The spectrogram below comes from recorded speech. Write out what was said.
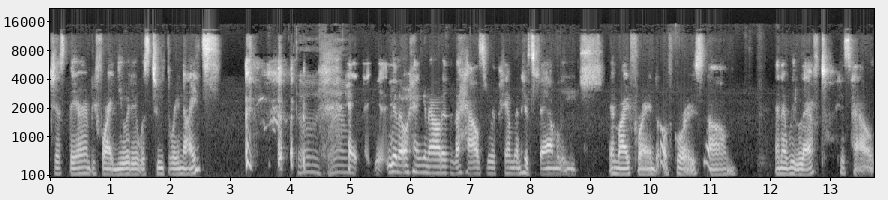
just there, and before I knew it, it was two, three nights. Gosh, wow. You know, hanging out in the house with him and his family and my friend, of course. Um, and then we left his house.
